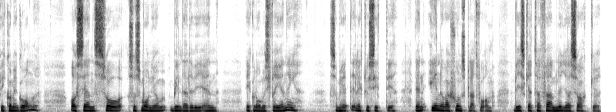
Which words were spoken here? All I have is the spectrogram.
vi kom igång och sen så, så småningom bildade vi en ekonomisk förening som heter Electricity. Det är en innovationsplattform. Vi ska ta fram nya saker,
